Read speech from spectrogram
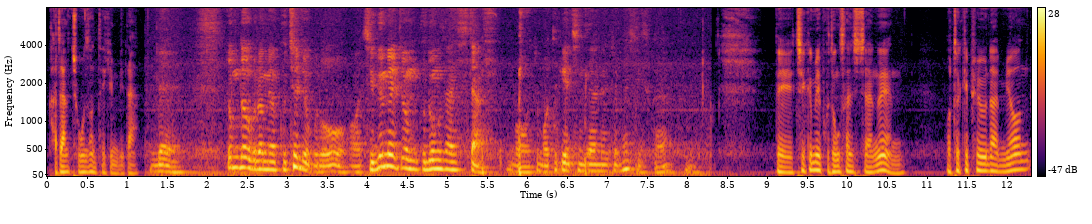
가장 좋은 선택입니다. 네. 좀 더 그러면 구체적으로 어, 지금의 좀 부동산 시장 뭐 좀 어떻게 진단을 좀 할 수 있을까요? 네, 지금의 부동산 시장은 어떻게 표현하면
